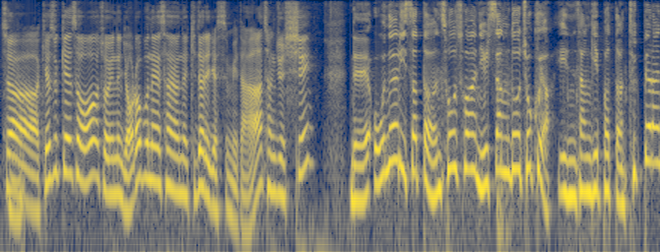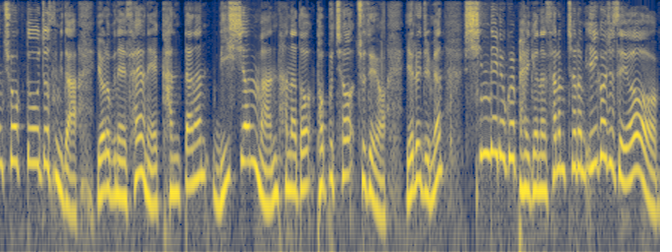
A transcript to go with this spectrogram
자, 계속해서 저희는 여러분의 사연을 기다리겠습니다. 장준 씨? 네, 오늘 있었던 소소한 일상도 좋고요. 인상 깊었던 특별한 추억도 좋습니다. 여러분의 사연에 간단한 미션만 하나 더 덧붙여 주세요. 예를 들면 신대륙을 발견한 사람처럼 읽어 주세요.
